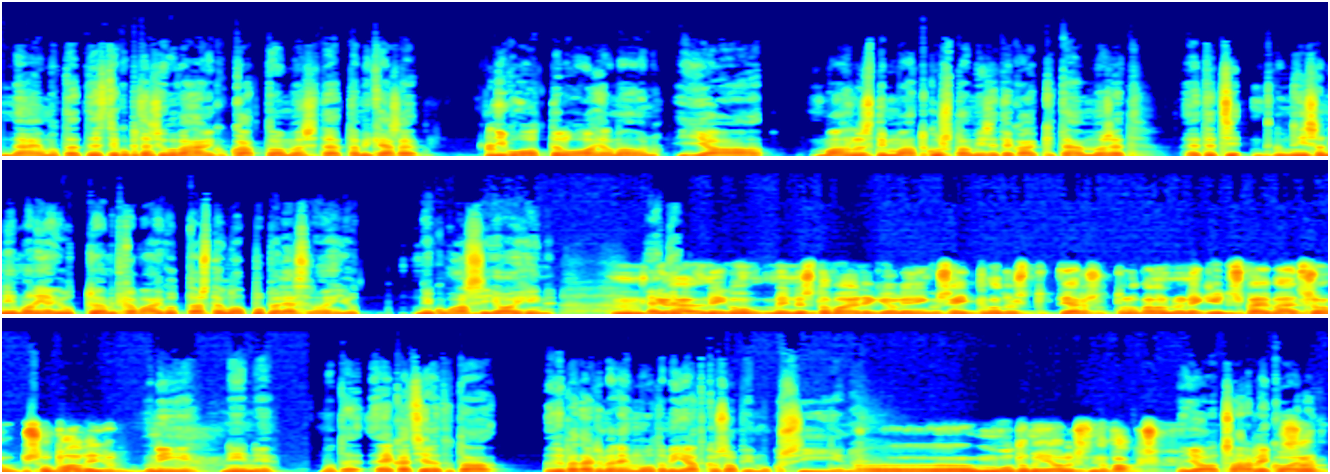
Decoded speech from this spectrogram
näin, mutta että sitten kun pitäisi niin kuin vähän niin kuin katsoa myös sitä, että mikä se niin kuin otteluohjelma on ja mahdollisesti matkustamiset ja kaikki tämmöiset, että, että niissä on niin monia juttuja, mitkä vaikuttaa sitten loppupeleissä noihin jut, niin kuin asioihin. Mm, että, kyllähän niin kuin Minnesota Wildikin oli niin kuin 17 vierasottelua pelannut ne kiitospäivää, että se on, se on paljon. Niin, niin, niin. Mutta eikä siinä tota, hypätäänkö me niihin muutamiin jatkosopimuksiin? Öö, muutamia, oliko niitä kaksi? Joo, Charlie Coyle Sa-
